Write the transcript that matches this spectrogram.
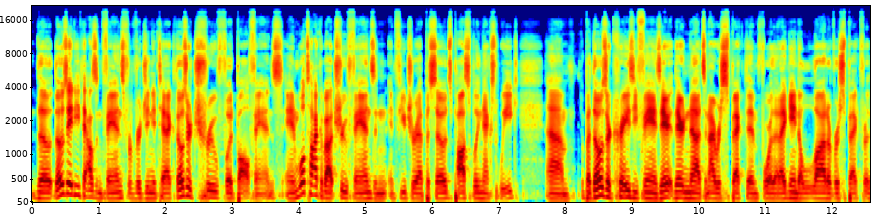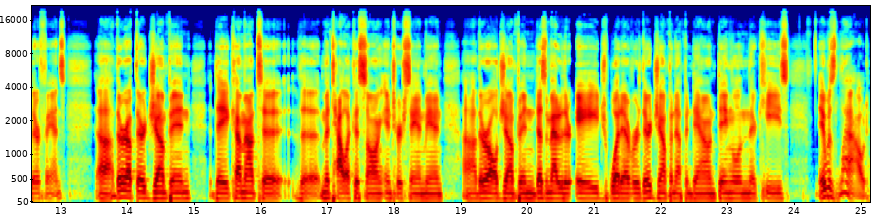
the, those 80,000 fans for Virginia Tech, those are true football fans. And we'll talk about true fans in, in future episodes, possibly next week. Um, but those are crazy fans. They're, they're nuts, and I respect them for that. I gained a lot of respect for their fans. Uh, they're up there jumping. They come out to the Metallica song Enter Sandman. Uh, they're all jumping. Doesn't matter their age, whatever. They're jumping up and down, dangling their keys. It was loud.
